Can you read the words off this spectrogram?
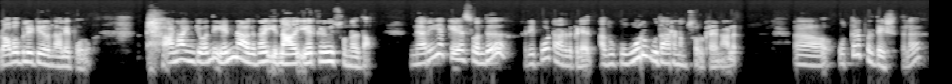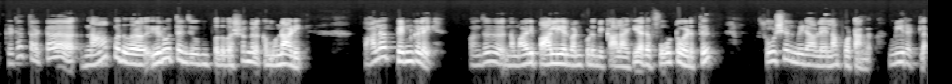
ப்ராபபிலிட்டி இருந்தாலே போதும். ஆனால் இங்கே வந்து என்ன ஆகுதுன்னா நான் ஏற்கனவே சொன்னது தான் நிறைய கேஸ் வந்து ரிப்போர்ட் ஆகிறது கிடையாது. அதுக்கு ஒரு உதாரணம் சொல்கிறேன் நான். உத்தரப்பிரதேசத்தில் கிட்டத்தட்ட நாற்பது இருபத்தஞ்சி முப்பது வருஷங்களுக்கு முன்னாடி பல பெண்களை வந்து இந்த மாதிரி பாலியல் வன்கொடுமைக்கு ஆளாகி அதை ஃபோட்டோ எடுத்து சோஷியல் மீடியாவில எல்லாம் போட்டாங்க மீரட்டில்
